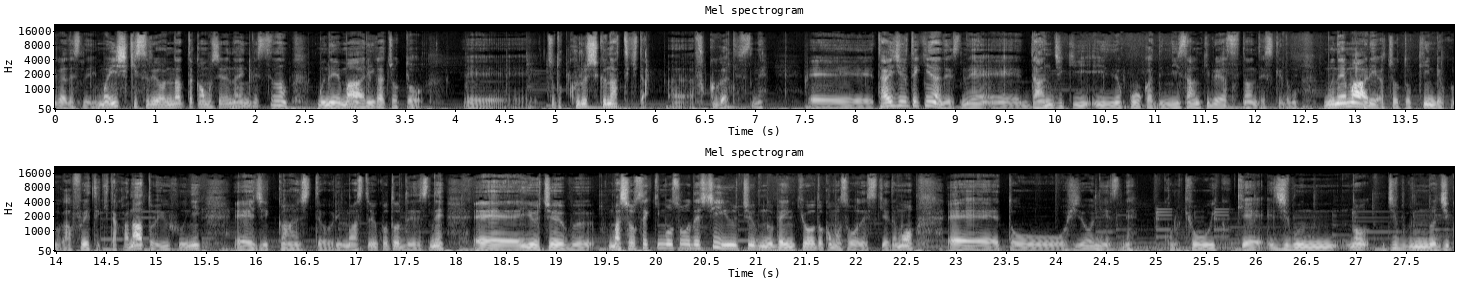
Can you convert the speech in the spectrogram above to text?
がですね、まあ、意識するようになったかもしれないんですけど、胸周りがちょっとえー、ちょっと苦しくなってきた服がですね、えー、体重的にはですね、えー、断食の効果で2 3キロ痩せたんですけども胸周りはちょっと筋力が増えてきたかなというふうに、えー、実感しております。ということでですね、えー、YouTube、まあ、書籍もそうですし YouTube の勉強とかもそうですけれども、えーと、非常にですねこの教育系自分の自分の自己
